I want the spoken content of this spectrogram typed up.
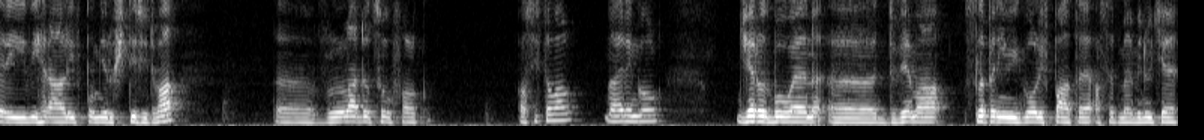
který vyhráli v poměru 4-2. Eh, Vlado Coufal asistoval na jeden gol. Jared Bowen eh, dvěma slepenými góly v páté a sedmé minutě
